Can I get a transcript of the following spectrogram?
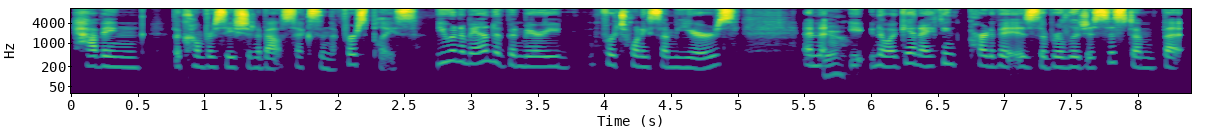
having the conversation about sex in the first place? You and Amanda have been married for 20 some years. And yeah. you know, again, I think part of it is the religious system, but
